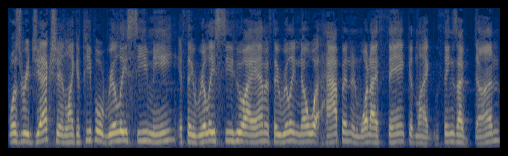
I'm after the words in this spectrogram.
was rejection. Like, if people really see me, if they really see who I am, if they really know what happened and what I think and, like, the things I've done,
